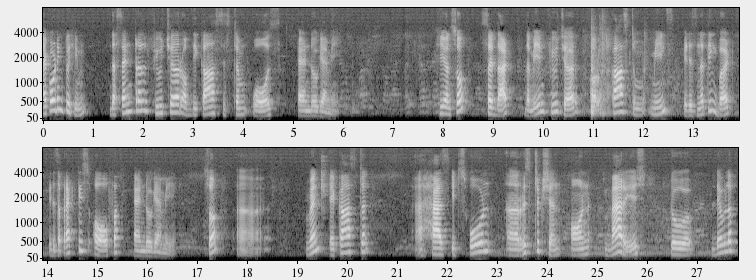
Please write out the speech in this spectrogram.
according to him the central future of the caste system was endogamy. He also said that the main feature or caste means it is nothing but it is a practice of endogamy. So, uh, when a caste uh, has its own uh, restriction on marriage to develop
